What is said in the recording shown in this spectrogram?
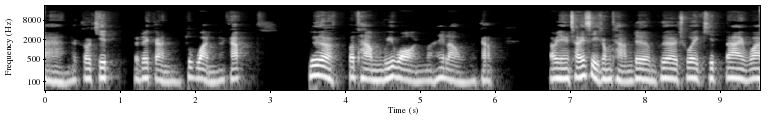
อ่านแล้วก็คิดไปด้วยกันทุกวันนะครับ เลือกพระธรรมวิวรณ์มาให้เรานะครับ เรายังใช้ 4คำถามเดิมเพื่อช่วยคิดได้ว่า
